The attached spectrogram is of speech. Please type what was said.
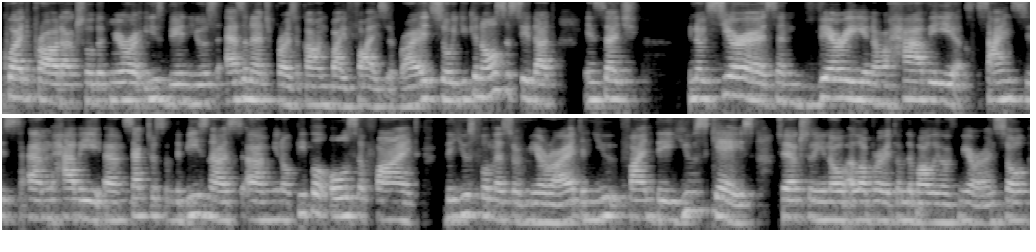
quite proud actually that Miro is being used as an enterprise account by Pfizer, right? So you can also see that in such you know serious and very you know heavy sciences and heavy um, sectors of the business um, you know people also find the usefulness of Miro right? And you find the use case to actually you know elaborate on the value of Miro and so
